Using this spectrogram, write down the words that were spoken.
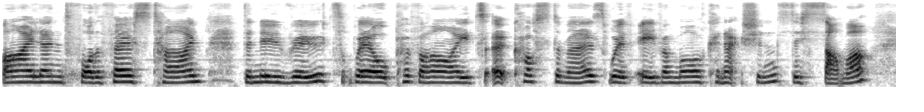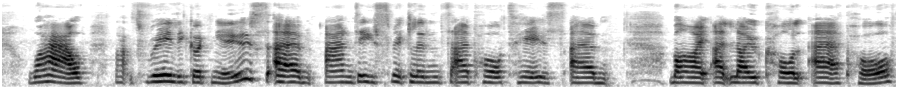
Ireland for the first time. The new route will provide uh, customers with even more connections this summer. Wow, that's really good news. Um, and East Midlands Airport is um, my uh, local airport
